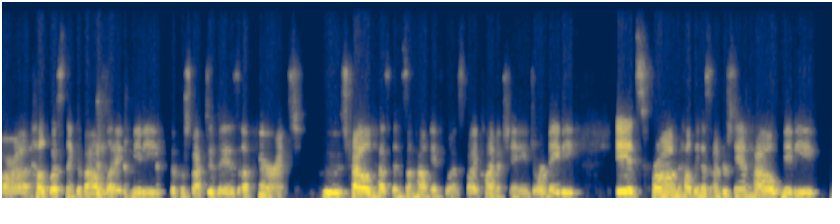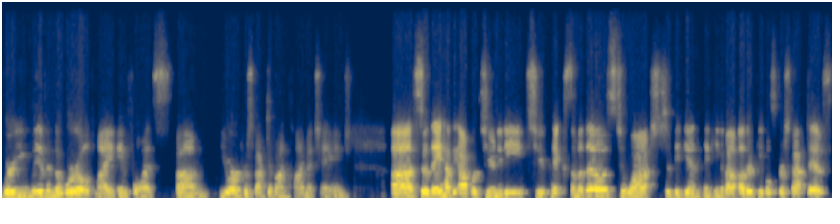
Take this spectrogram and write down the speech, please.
are, help us think about like maybe the perspective is a parent whose child has been somehow influenced by climate change, or maybe it's from helping us understand how maybe where you live in the world might influence um, your perspective on climate change. Uh, so they have the opportunity to pick some of those to watch to begin thinking about other people's perspectives.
